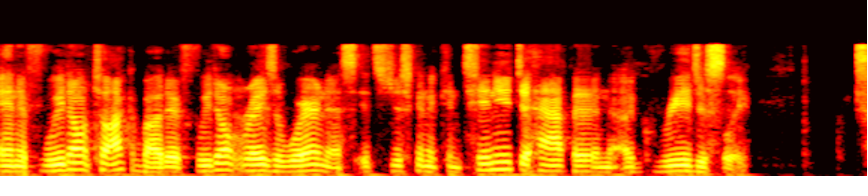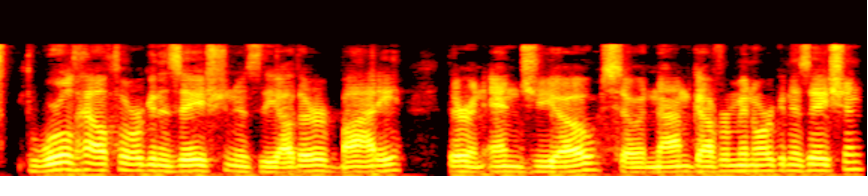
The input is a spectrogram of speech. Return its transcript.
And if we don't talk about it, if we don't raise awareness, it's just going to continue to happen egregiously. The World Health Organization is the other body. They're an NGO, so a non government organization.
